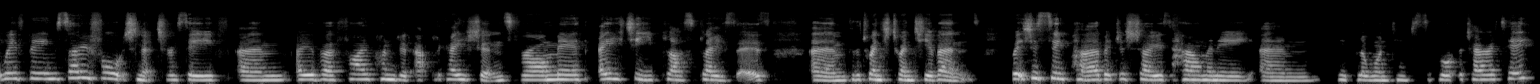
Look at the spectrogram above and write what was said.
We've been so fortunate to receive um, over 500 applications for our mere 80 plus places um, for the 2020 event, which is superb. It just shows how many um, people are wanting to support the charity.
